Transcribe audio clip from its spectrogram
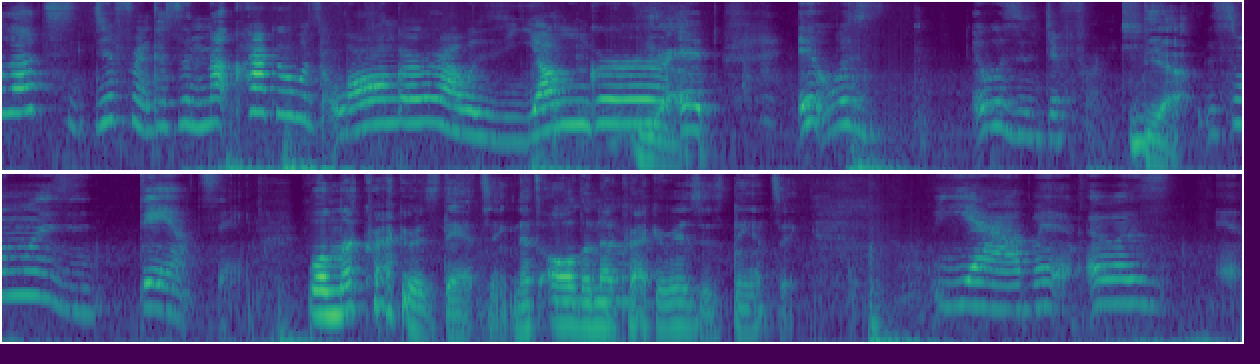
Well, that's different because the Nutcracker was longer. I was younger. Yeah. It it was it was different. Yeah. This one was dancing. Well, Nutcracker is dancing. That's all the Nutcracker is is dancing. Yeah, but it was it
